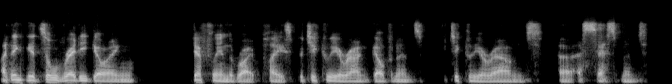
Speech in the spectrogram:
I think it's already going definitely in the right place, particularly around governance, particularly around uh, assessment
